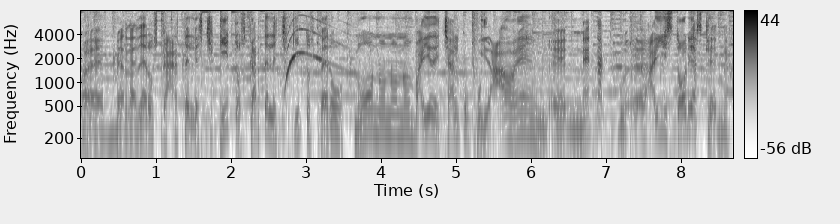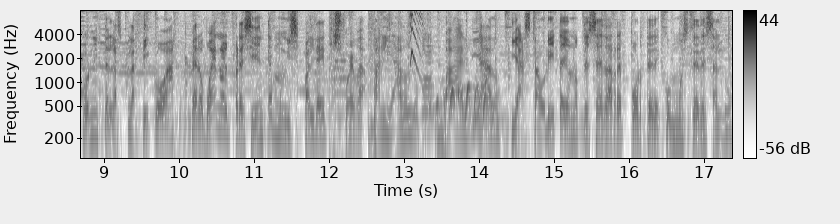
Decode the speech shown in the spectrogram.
Eh, verdaderos cárteles chiquitos, cárteles chiquitos, pero no, no, no, no, Valle de Chalco, cuidado, ¿eh? eh neta, eh, hay historias que mejor ni te las platico, ¿ah? Pero bueno, el presidente municipal de ahí pues fue baleado, loco, baleado. Y hasta ahorita yo no te sé dar reporte de cómo esté de salud.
